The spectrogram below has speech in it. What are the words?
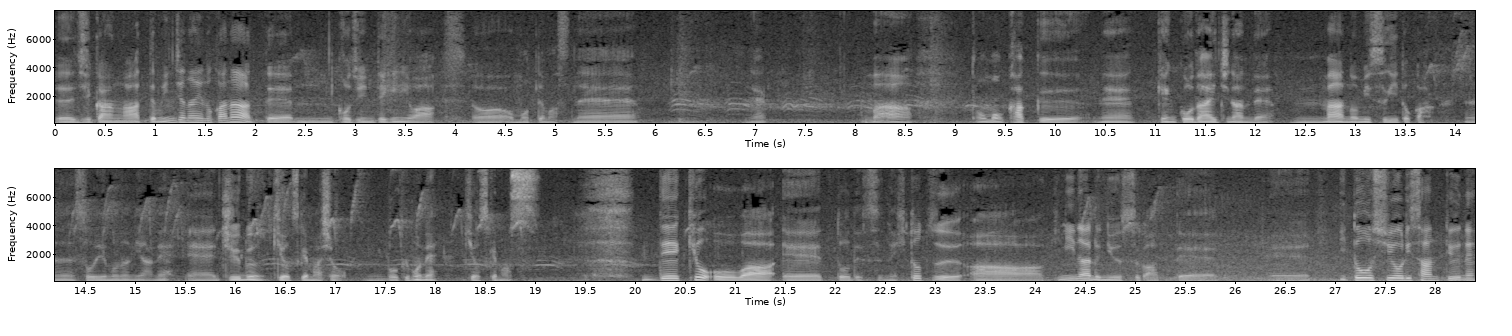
え時間があってもいいんじゃないのかなって、うん、個人的には思ってますね。ね。まあともかくね健康第一なんで、うん、まあ飲み過ぎとか、うん、そういうものにはね、えー、十分気をつけましょう、うん、僕もね気をつけます。で今日はえー、っとですね一つあ気になるニュースがあって、えー、伊藤詩織さんっていうね、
